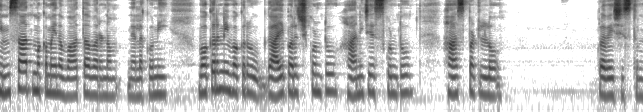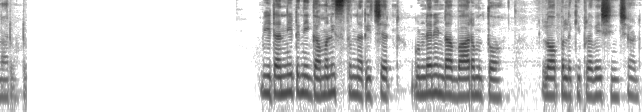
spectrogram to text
హింసాత్మకమైన వాతావరణం నెలకొని ఒకరిని ఒకరు గాయపరుచుకుంటూ హాని చేసుకుంటూ హాస్పిటల్లో ప్రవేశిస్తున్నారు. వీటన్నిటినీ గమనిస్తున్న రిచర్డ్ గుండె నిండా భారంతో లోపలికి ప్రవేశించాడు.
